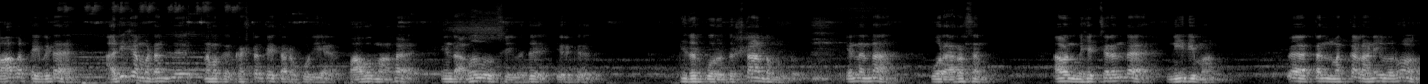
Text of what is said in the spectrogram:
பாவத்தை விட அதிக மடங்கு நமக்கு கஷ்டத்தை தரக்கூடிய பாவமாக இந்த அவதூறு செய்வது இருக்கிறது. இதற்கு ஒரு திருஷ்டாந்தம் உண்டு. என்னென்னா ஒரு அரசன் அவன் மிகச்சிறந்த நீதிமான் தன் மக்கள் அனைவரும்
